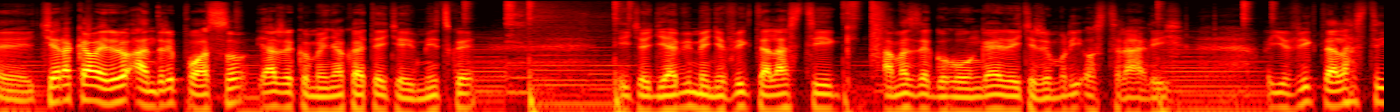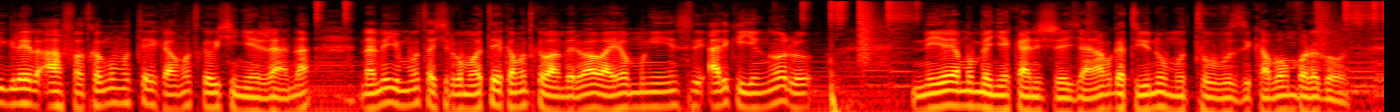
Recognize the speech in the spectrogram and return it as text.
Eh, kera kabaye rero andre poisson yaje kumenya ko yatekeye imitwe. Icyo gihe yabimenye victor lastig amaze guhunga yerekeje muri australia. Uyu victor lastig rero afatwa nk'umutekamutwe w'ikinyejana na n'uyu munsi ashyirwa mu batekamutwe ba mbere babayeho mu isi ariko iyi nkuru niyo yamumenyekanishije cyane avuga ati uyu ni umutubuzi kabombo rwose.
